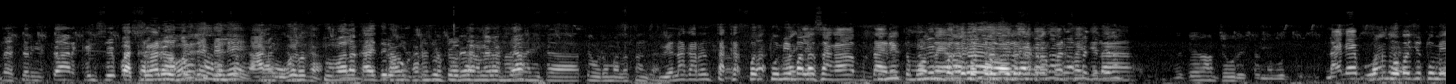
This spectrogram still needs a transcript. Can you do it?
नाहीतर इथं आणखीन से पाचशे तक्रारी ग्रामस्थ होते. येतेले आणि बघा. उगाच तुम्हाला काहीतरी गावठाणाच्या उलटं सुलटं पुढे आम्ही करण्यापेक्षा जाणार आहे का तेवढं मला सांगा विनाकारण तक्रार पण तुम्ही मला सांगा डायरेक्ट तुम्ही मोजायला पत्र- पत्र दिलं का पत्र- ग्रामपंचायतीला? ते आमच्या वरिष्ठांना बोलतो नाही नाही बोलतो तुम्ही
